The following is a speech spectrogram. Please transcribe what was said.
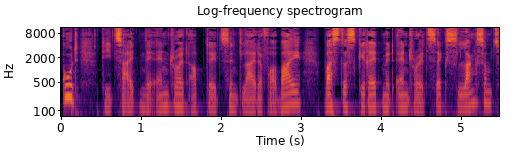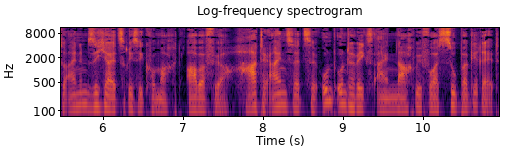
Gut, die Zeiten der Android-Updates sind leider vorbei, was das Gerät mit Android 6 langsam zu einem Sicherheitsrisiko macht, aber für harte Einsätze und unterwegs ein nach wie vor super Gerät,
